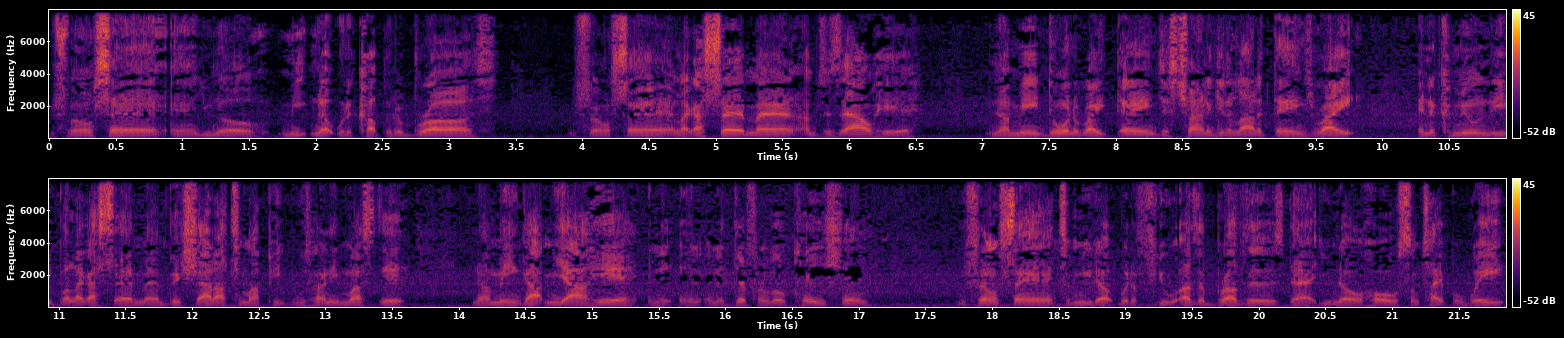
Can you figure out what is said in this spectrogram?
You feel what I'm saying? And, you know, meeting up with a couple of the bras. You feel what I'm saying? Like I said, man, I'm just out here, you know what I mean, doing the right thing, just trying to get a lot of things right in the community. But like I said, man, big shout out to my people's Honey Mustard. You know what I mean? Got me out here in a, in, in a different location. You feel what I'm saying? To meet up with a few other brothers that, you know, hold some type of weight.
